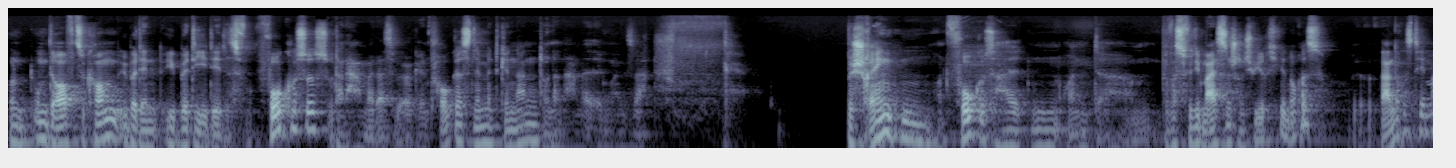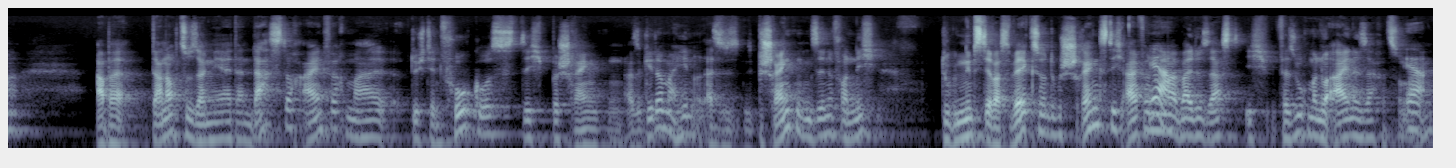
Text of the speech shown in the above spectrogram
Und um darauf zu kommen, über, den, über die Idee des Fokuses, und dann haben wir das Work in Progress Limit genannt, und dann haben wir irgendwann gesagt, beschränken und Fokus halten, und ähm, was für die meisten schon schwierig genug ist, ein anderes Thema. Aber dann auch zu sagen, ja, dann lass doch einfach mal durch den Fokus dich beschränken. Also geh doch mal hin und also beschränken im Sinne von nicht, du nimmst dir was weg, sondern du beschränkst dich einfach nur Ja. mal, weil du sagst, ich versuche mal nur eine Sache zu machen. Ja.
